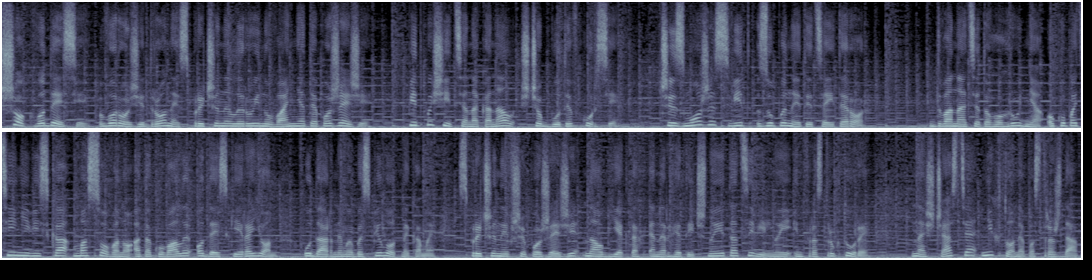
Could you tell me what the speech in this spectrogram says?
Шок в Одесі. Ворожі дрони спричинили руйнування та пожежі. Підпишіться на канал, щоб бути в курсі. Чи зможе світ зупинити цей терор? 12 грудня окупаційні війська масовано атакували Одеський район ударними безпілотниками, спричинивши пожежі на об'єктах енергетичної та цивільної інфраструктури. На щастя, ніхто не постраждав.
